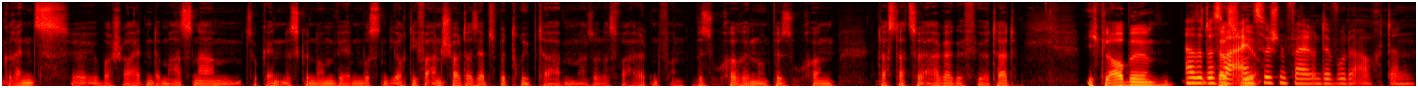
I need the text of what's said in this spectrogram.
grenzüberschreitende Maßnahmen zur Kenntnis genommen werden mussten, die auch die Veranstalter selbst betrübt haben. Also das Verhalten von Besucherinnen und Besuchern, das da zu Ärger geführt hat. Ich glaube. Also das war ein Zwischenfall und der wurde auch dann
